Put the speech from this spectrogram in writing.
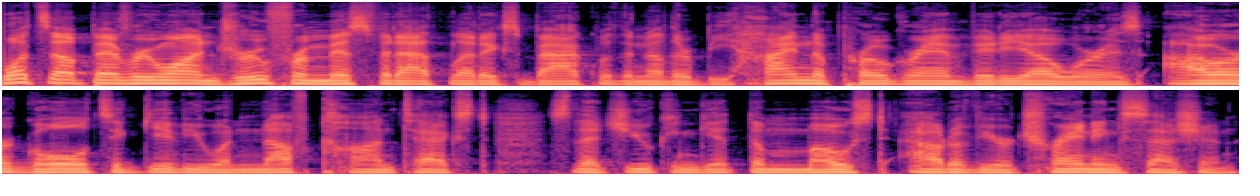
What's up, everyone? Drew from Misfit Athletics back with another behind the program video, where is our goal to give you enough context so that you can get the most out of your training session.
